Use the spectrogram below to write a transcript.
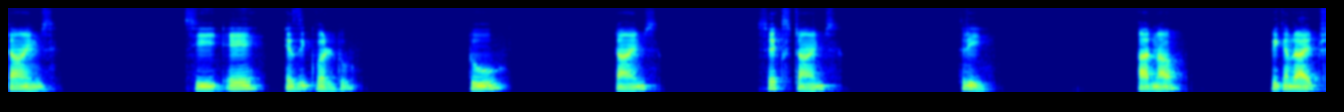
times CA is equal to 2 times 6 times 3 or now we can write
